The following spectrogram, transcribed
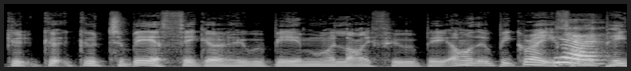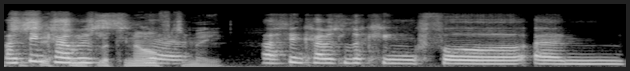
good, good, good to be a figure who would be in my life, who would be, oh, it would be great if yeah, I had Peter I think Sissons I was, looking yeah, after me. I think I was looking for um,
